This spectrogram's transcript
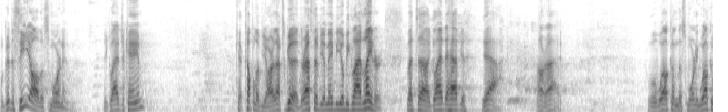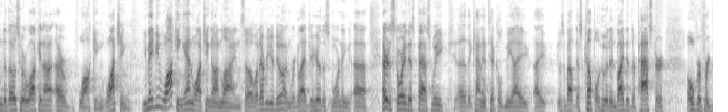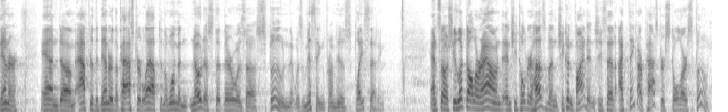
Well, good to see you all this morning. You glad you came? Okay, a couple of you are. That's good. The rest of you, maybe you'll be glad later. But uh, glad to have you. Yeah. All right. Well, welcome this morning. Welcome to those who are walking, on, or walking, watching. You may be walking and watching online. So whatever you're doing, we're glad you're here this morning. Uh, I heard a story this past week uh, that kind of tickled me. I, I, it was about this couple who had invited their pastor over for dinner, and um, after the dinner, the pastor left, and the woman noticed that there was a spoon that was missing from his place setting. And so she looked all around and she told her husband she couldn't find it. And she said, I think our pastor stole our spoon.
